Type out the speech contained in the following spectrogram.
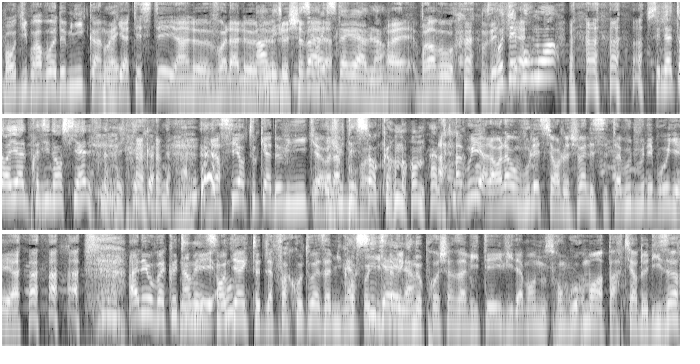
Bon, on dit bravo à Dominique quand même, Ouais. qui a testé hein, le, voilà, le, Ah, le- mais le c'est vrai cheval. que c'est agréable. Hein. Ouais, bravo. Vous Votez fiers. pour moi, sénatorial, présidentiel. Non, je déconne. Merci en tout cas, Dominique. Voilà, je pour- descends comment maintenant Ah oui, alors là, on vous laisse sur le cheval et c'est à vous de vous débrouiller. Allez, on va continuer en bon direct de la foire côtoise à Micropolis Gaël, avec hein. nos prochains invités. Évidemment, nous serons gourmands à partir de 10h.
